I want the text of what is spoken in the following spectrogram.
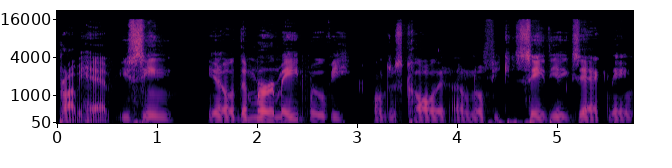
probably have, you seen, you know, the mermaid movie? I'll just call it. I don't know if you can say the exact name.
